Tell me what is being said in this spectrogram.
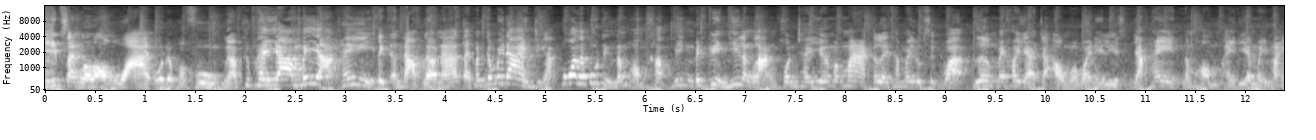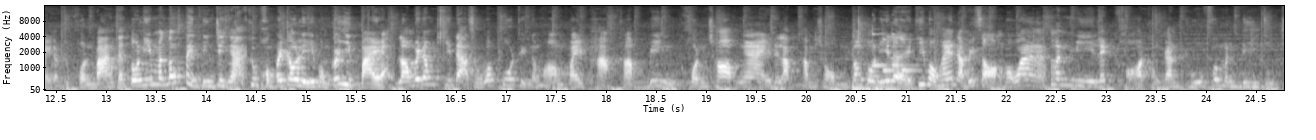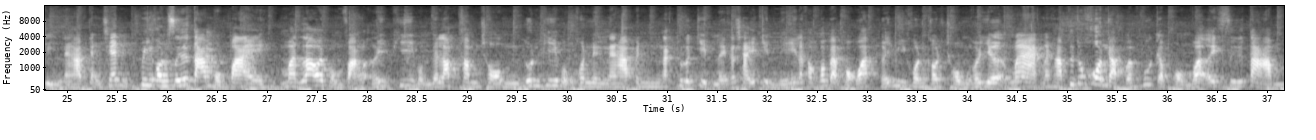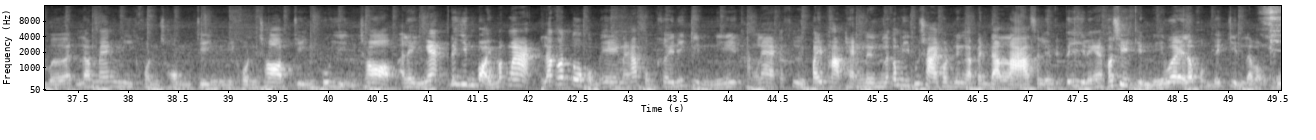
อีฟแซงลองวายโอเดอร์พอฟูมครับ คือพยายามไม่อยากให้ติดอันดับแล้วนะ แต่มันก็ไม่ได้จริงๆอะ เพราะว่าถ้าพูดถึงน้ำหอมขับบิ้ง เป็นกลิ่นที่หลังๆ คนใช้เยอะมากๆ ก็เลยทำให้รู้สึกว่าเริ่มไม่ค่อยอยากจะเอามาไว้ในลิสต์ อยากให้น้ำหอมไอเดียใหม่ๆกับทุกคนบ้าง แต่ตัวนี้มันต้องติดจริงๆอะ คือผมไปเกาหลีผมก็หยิบไปอะ เราไม่ต้องคิดอะ สมมติว่าพูดถึงน้ำหอมไปผับคลับบิ้ง คนชอบง่ายได้รับคำชม ต้องตัวนี้เลย ที่ผมให้อันดับที่สองเพราะว่ามันมีเลคคอร์ดของการพูฟว่ามันดีจริงๆนะครับ อย่างเช่นมีคนซื้อตามผมไปมาเล่าให้ผมฟังว่าเฮ้ยพี่ผมได้รับคำชมรุ่นพผมคนหนึ่งนะครับเป็นนักธุรกิจเลยก็ใช้กลิ่นนี้แล้วเขาก็แบบบอกว่าเฮ้ยมีคนเขาชมเขาเยอะมากนะครับคือทุกคนกลับมาพูดกับผมว่าเอ้ยซื้อตามเบิร์ดแล้วแม่งมีคนชมจริง มีคนชอบจริง ผู้หญิงชอบอะไรเงี้ยได้ยินบ่อยมากๆ แล้วก็ตัวผมเองนะครับผมเคยได้กลิ่นนี้ครั้งแรกก็คือไปผับแห่งหนึ่งแล้วก็มีผู้ชายคนหนึ่งอะเป็นดาราเซเลบริตี้อะไรเงี้ยเขาฉีดกลิ่นนี้เว้ยแล้วผมได้กลิ่นแล้วแบบโอ้โห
